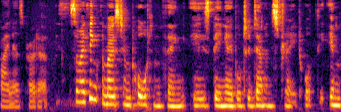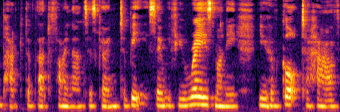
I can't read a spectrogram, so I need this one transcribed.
finance products? So, I think the most important thing is being able to demonstrate what the impact of that finance is going to be. So, if you raise money, you have got to have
